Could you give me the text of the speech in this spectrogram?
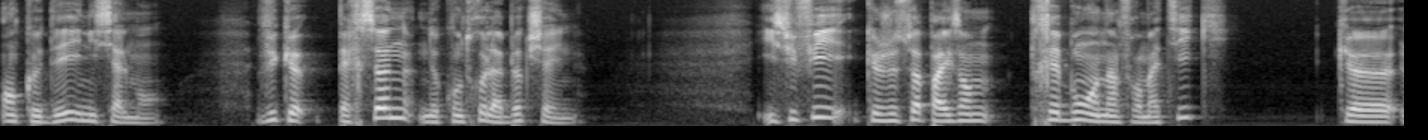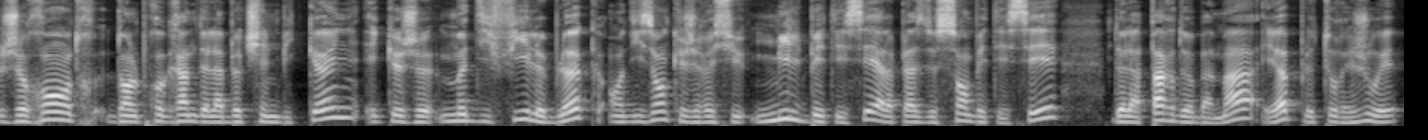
encodés initialement, vu que personne ne contrôle la blockchain. Il suffit que je sois par exemple très bon en informatique, que je rentre dans le programme de la blockchain Bitcoin et que je modifie le bloc en disant que j'ai reçu 1000 BTC à la place de 100 BTC de la part d'Obama et hop, le tour est joué.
